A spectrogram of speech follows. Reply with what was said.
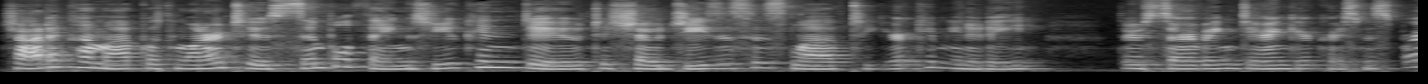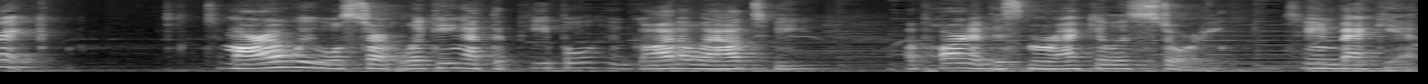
Try to come up with one or two simple things you can do to show Jesus' love to your community through serving during your Christmas break. Tomorrow we will start looking at the people who God allowed to be a part of this miraculous story. Tune back in.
